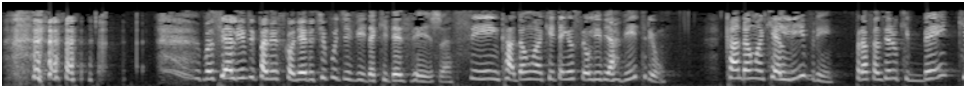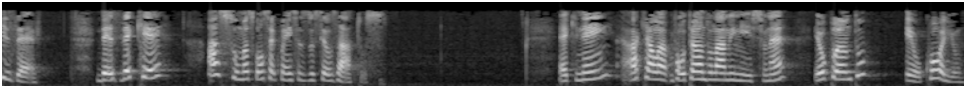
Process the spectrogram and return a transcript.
Você é livre para escolher o tipo de vida que deseja. Sim, cada um aqui tem o seu livre-arbítrio. Cada um aqui é livre para fazer o que bem quiser, desde que assuma as consequências dos seus atos. É que nem aquela, voltando lá no início, né? Eu planto, eu colho.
